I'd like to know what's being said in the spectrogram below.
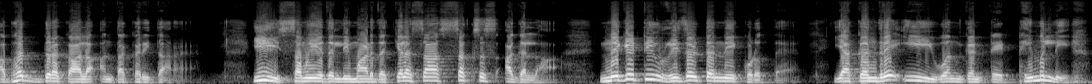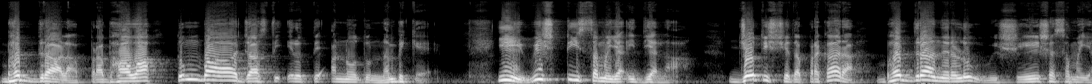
ಅಭದ್ರ ಕಾಲ ಅಂತ ಕರೀತಾರೆ. ಈ ಸಮಯದಲ್ಲಿ ಮಾಡಿದ ಕೆಲಸ ಸಕ್ಸಸ್ ಆಗಲ್ಲ. ನೆಗೆಟಿವ್ ರಿಸಲ್ಟ್ ಅನ್ನೇ ಕೊಡುತ್ತೆ. ಯಾಕಂದ್ರೆ ಈ ಒಂದು ಗಂಟೆ ಟೈಮಲ್ಲಿ ಭದ್ರಾಳ ಪ್ರಭಾವ ತುಂಬಾ ಜಾಸ್ತಿ ಇರುತ್ತೆ ಅನ್ನೋದು ನಂಬಿಕೆ. ಈ ವಿಷ್ಟಿ ಸಮಯ ಇದೆಯಲ್ಲ. ಜ್ಯೋತಿಷ್ಯದ ಪ್ರಕಾರ ಭದ್ರಾ ನೆರಳು ವಿಶೇಷ ಸಮಯ.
